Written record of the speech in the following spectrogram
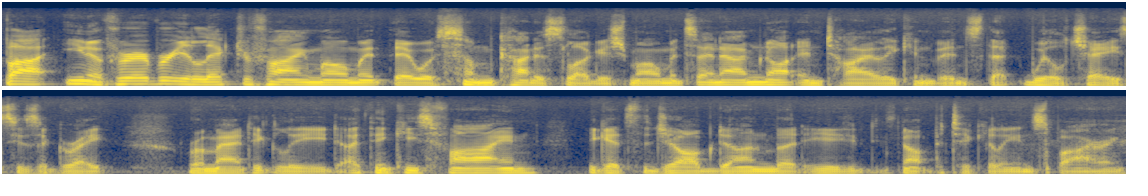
But you know, for every electrifying moment, there were some kind of sluggish moments, and I'm not entirely convinced that Will Chase is a great romantic lead. I think he's fine; he gets the job done, but he's not particularly inspiring.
